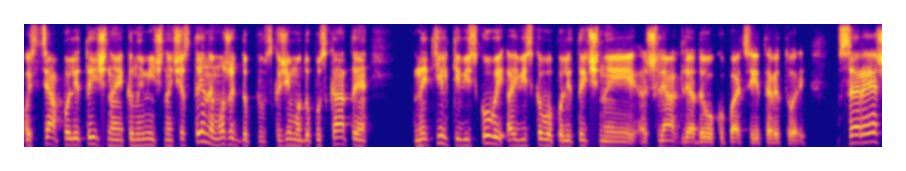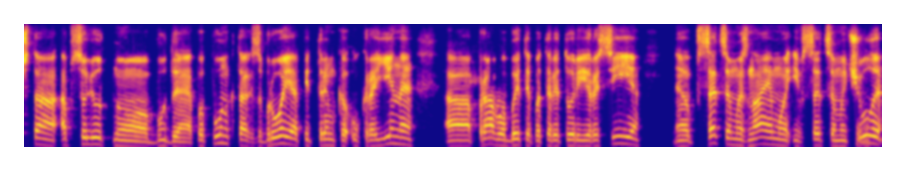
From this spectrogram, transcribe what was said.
ось ця політична економічна частина можуть, скажімо, допускати не тільки військовий, а й військово-політичний е, шлях для деокупації територій. Все решта абсолютно буде по пунктах: зброя, підтримка України, право бити по території Росії. Е, Все це ми знаємо і все це ми чули.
